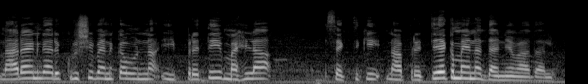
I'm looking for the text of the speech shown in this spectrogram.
నారాయణ గారి కృషి వెనుక ఉన్న ఈ ప్రతి మహిళా శక్తికి నా ప్రత్యేకమైన ధన్యవాదాలు.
